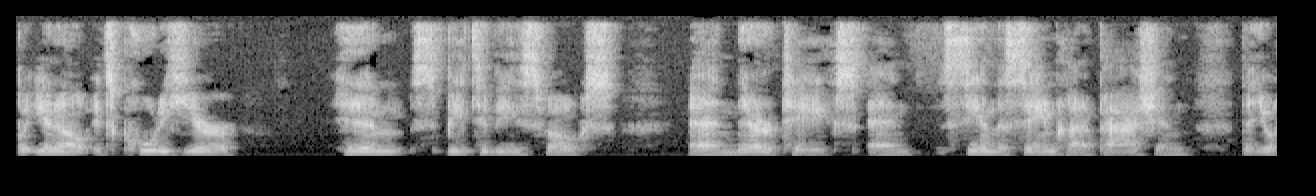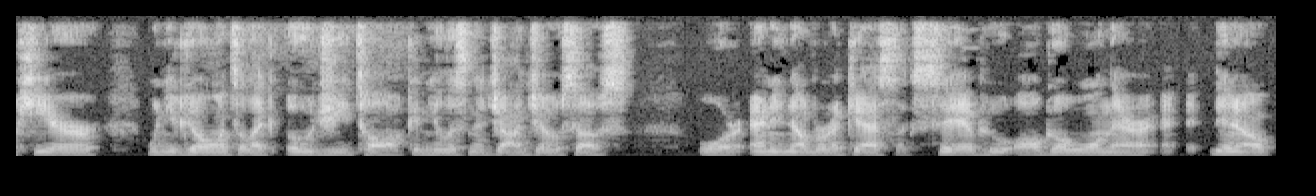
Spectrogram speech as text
But you know, it's cool to hear him speak to these folks and their takes and seeing the same kind of passion that you'll hear when you go into like OG talk and you listen to John Josephs or any number of guests like Civ who all go on there. You know,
